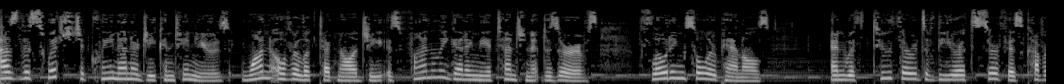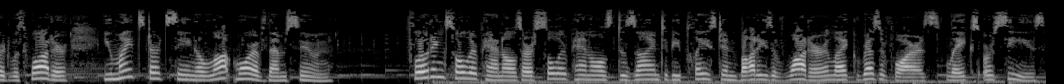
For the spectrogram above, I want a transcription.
As the switch to clean energy continues, one overlooked technology is finally getting the attention it deserves floating solar panels. And with two thirds of the Earth's surface covered with water, you might start seeing a lot more of them soon. Floating solar panels are solar panels designed to be placed in bodies of water like reservoirs, lakes, or seas.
